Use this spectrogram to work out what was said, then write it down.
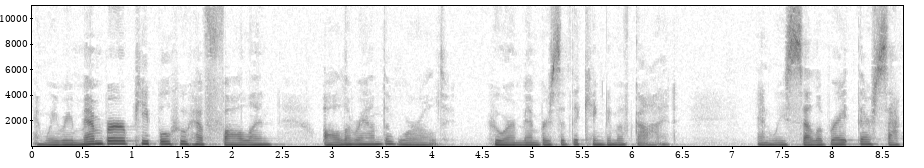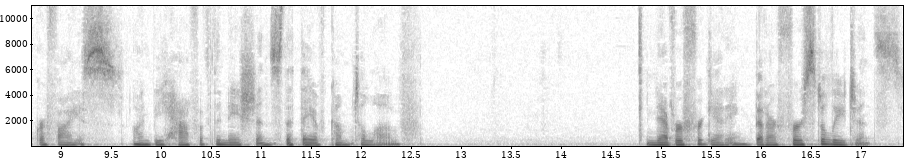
And we remember people who have fallen all around the world who are members of the kingdom of God. And we celebrate their sacrifice on behalf of the nations that they have come to love. Never forgetting that our first allegiance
